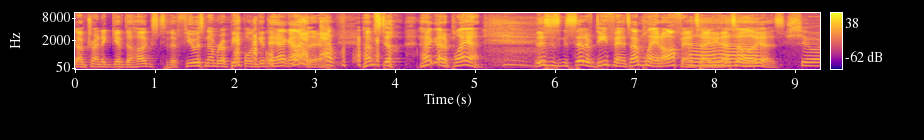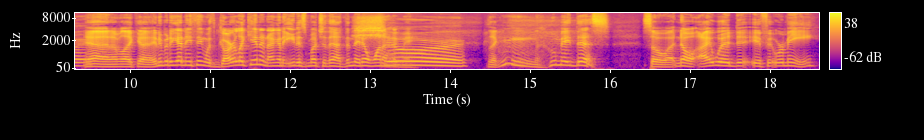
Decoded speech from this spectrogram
I'm trying to give the hugs to the fewest number of people and get the heck out of there. I'm still, I got a plan. This is instead of defense, I'm playing offense, Heidi. That's all it is. Sure. Yeah, and I'm like, uh, anybody got anything with garlic in it? I'm going to eat as much of that. Then they don't want to hug me. Sure. It's like, hmm, who made this? So uh, no, I would if it were me.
